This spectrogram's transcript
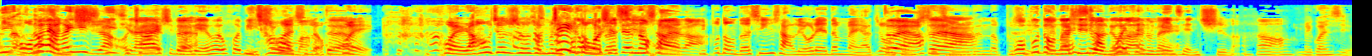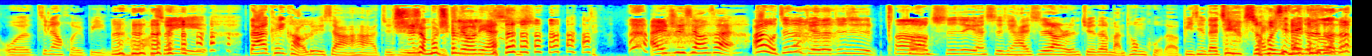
你我们两个一起一起超爱吃榴莲，会会超爱吃榴莲会，会。然后就是说什么这个我是真的坏了，你不懂得欣赏榴莲的美啊，这种对啊对啊，真的不我不懂得欣赏榴莲的美，不会在你面前吃了。嗯，没关系，我尽量回避，好吗？所以大家可以考虑一下哈，就是吃什么吃榴莲。还 是吃香菜，哎，我真的觉得就是说到吃这件事情，还是让人觉得蛮痛苦的。毕竟在这个时候，现在就饿了，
